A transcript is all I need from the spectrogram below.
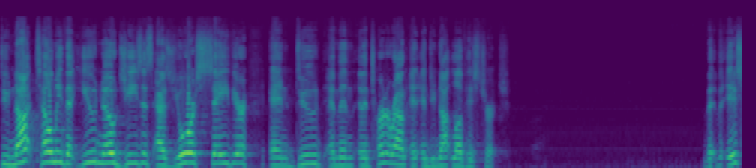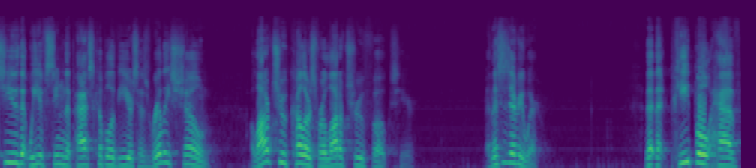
Do not tell me that you know Jesus as your Savior and, do, and, then, and then turn around and, and do not love His church. The, the issue that we have seen in the past couple of years has really shown a lot of true colors for a lot of true folks here. And this is everywhere. That, that people have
